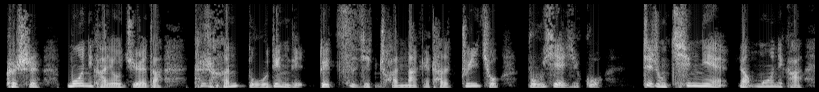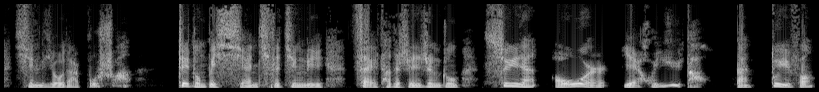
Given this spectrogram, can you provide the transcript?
可是莫妮卡又觉得他是很笃定地对自己传达给他的追求不屑一顾。这种轻蔑让莫妮卡心里有点不爽。这种被嫌弃的经历在他的人生中虽然偶尔也会遇到，但对方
